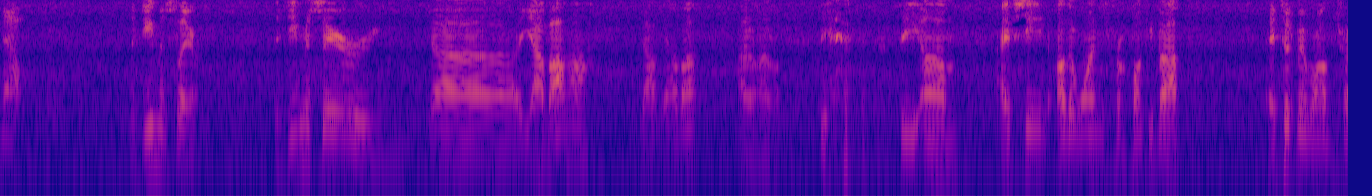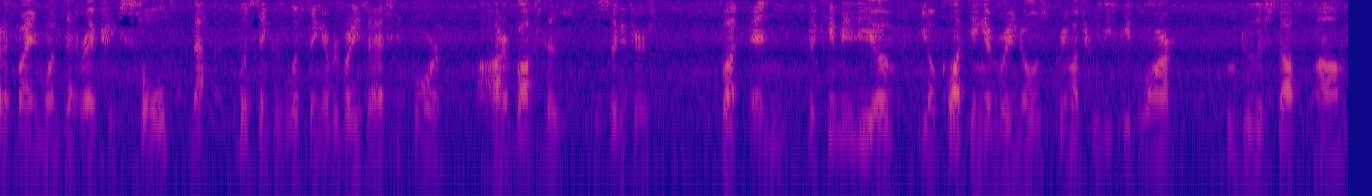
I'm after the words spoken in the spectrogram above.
Now, the Demon Slayer. The Demon Slayer uh, Yaba, Yaba, I don't, I don't know. The, the um, I've seen other ones from Funky Bop. It took me a while to try to find ones that were actually sold, not listing, because listing everybody's asking for a hundred bucks because the signatures. But in the community of you know collecting, everybody knows pretty much who these people are who do this stuff. Um,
